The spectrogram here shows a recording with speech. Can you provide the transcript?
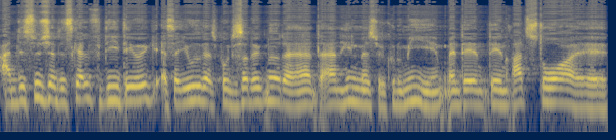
Ej, det synes jeg, det skal, fordi det er jo ikke, altså i udgangspunktet, så er det ikke noget, der er, der er en hel masse økonomi i, men det er, det er en ret stor øh,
